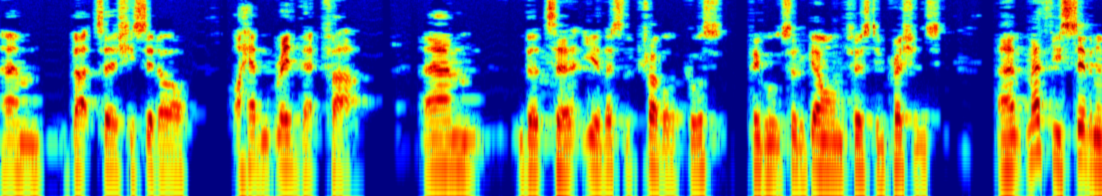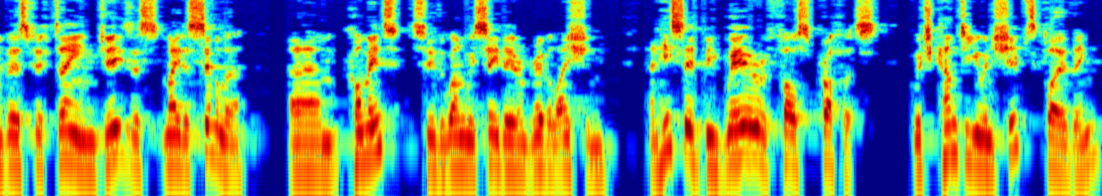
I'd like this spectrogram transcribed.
um, but uh, she said, "Oh, I hadn't read that far." Um, but uh, yeah, that's the trouble, of course. People sort of go on first impressions. Um, Matthew 7 and verse 15, Jesus made a similar um, comment to the one we see there in Revelation, and he said, "Beware of false prophets, which come to you in sheep's clothing,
